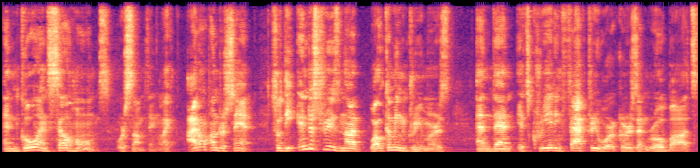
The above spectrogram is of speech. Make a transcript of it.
and go and sell homes or something? Like, I don't understand. So, the industry is not welcoming dreamers and then it's creating factory workers and robots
